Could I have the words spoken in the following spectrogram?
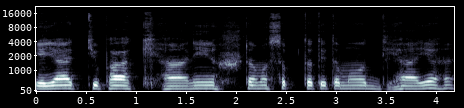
ययात्युपाख्यानेऽष्टमसप्ततितमोऽध्यायः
